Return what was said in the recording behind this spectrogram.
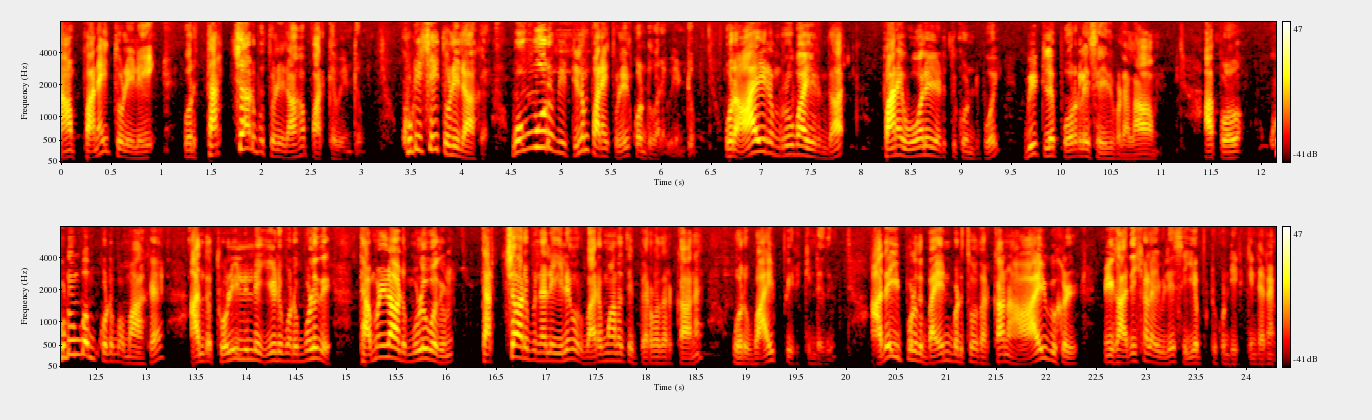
நாம் பனை தொழிலை ஒரு தற்சார்பு தொழிலாக பார்க்க வேண்டும். குடிசை தொழிலாக ஒவ்வொரு வீட்டிலும் பனை தொழில் கொண்டு வர வேண்டும். ஒரு ஆயிரம் ரூபாய் இருந்தால் பனை ஓலை எடுத்துக்கொண்டு போய் வீட்டில் பொருளை செய்து விடலாம். அப்போது குடும்பம் குடும்பமாக அந்த தொழிலில் ஈடுபடும் பொழுது தமிழ்நாடு முழுவதும் தற்சார்பு நிலையிலே ஒரு வருமானத்தை பெறுவதற்கான ஒரு வாய்ப்பு இருக்கின்றது. அதை இப்பொழுது பயன்படுத்துவதற்கான ஆய்வுகள் மிக அதிக அளவிலே செய்யப்பட்டு கொண்டிருக்கின்றன.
